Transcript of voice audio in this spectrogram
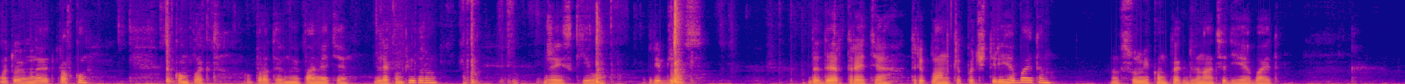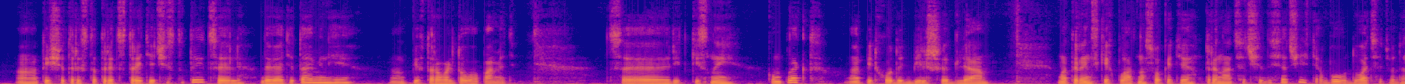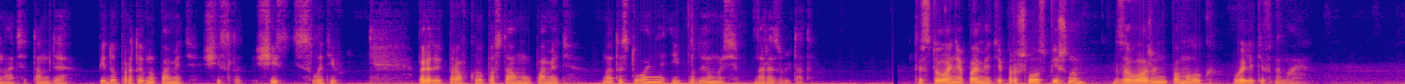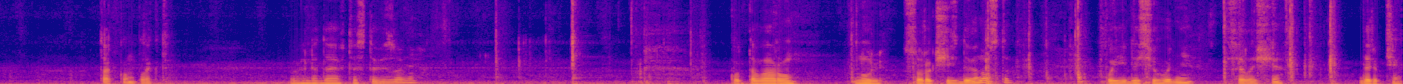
Готуємо на відправку. Комплект оперативної пам'яті для комп'ютера. J-Skill RipJaws. DDR3 3 планки по 4 ГБ. В сумі комплект 12 ГБ. 1333 частоти, цель 9 таймінги, 1,5 вольтова пам'ять. Це рідкісний комплект, підходить більше для материнських плат на сокеті 1366 або 2011, там де під оперативну пам'ять 6, 6 слотів. Перед відправкою поставимо пам'ять на тестування і подивимось на результат. Тестування пам'яті пройшло успішно, зауважень, помилок, вилітів немає. Так, комплект виглядає в тестовій зоні. Код товару 04690. Поїде сьогодні в селище Дерибчин.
